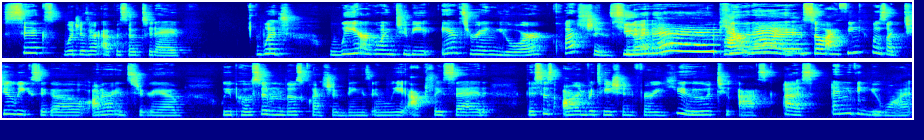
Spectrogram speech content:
six, which is our episode today, which we are going to be answering your questions. Q and A, Q and A. So I think it was like two weeks ago on our Instagram, we posted one of those question things, and we actually said, "This is our invitation for you to ask us anything you want."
